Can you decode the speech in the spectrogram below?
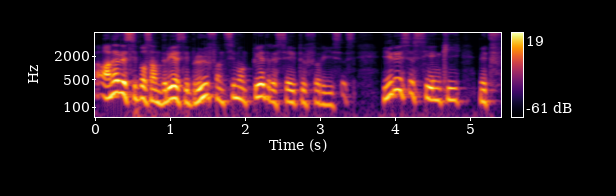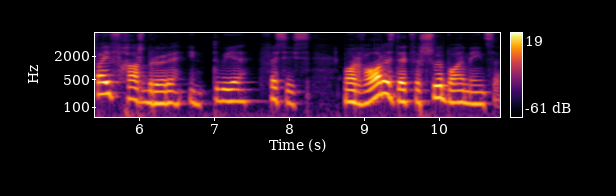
'n Ander disipels Andreas, die broer van Simon Petrus, sê toe vir Jesus: "Hier is 'n seentjie met 5 garsbrode en 2 visse. Maar waar is dit vir so baie mense?"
